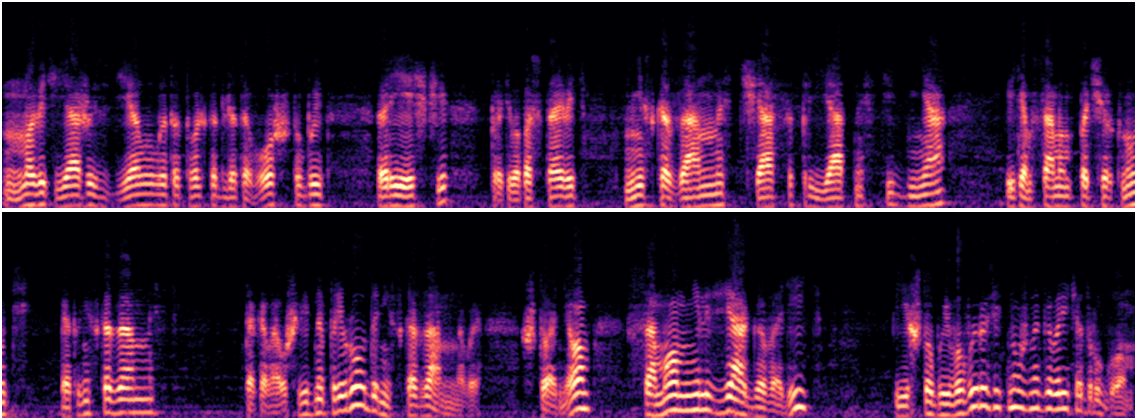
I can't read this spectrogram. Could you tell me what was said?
Но ведь я же сделал это только для того, чтобы резче противопоставить несказанность часа приятности дня и тем самым подчеркнуть эту несказанность. Такова уж, видно, природа несказанного — что о нем самом нельзя говорить, и чтобы его выразить, нужно говорить о другом.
